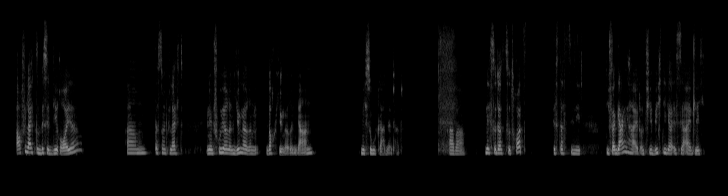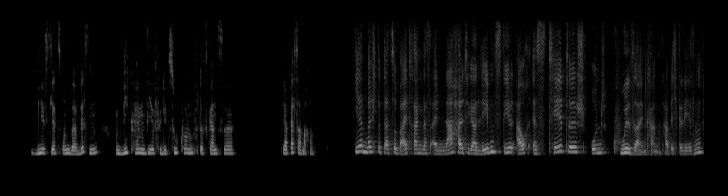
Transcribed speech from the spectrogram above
auch vielleicht so ein bisschen die Reue, ähm, dass man vielleicht in den früheren, jüngeren, noch jüngeren Jahren nicht so gut gehandelt hat. Aber nichtsdestotrotz ist das die, die Vergangenheit und viel wichtiger ist ja eigentlich, wie ist jetzt unser Wissen und wie können wir für die Zukunft das Ganze ja besser machen. Ihr möchtet dazu beitragen, dass ein nachhaltiger Lebensstil auch ästhetisch und cool sein kann, habe ich gelesen.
